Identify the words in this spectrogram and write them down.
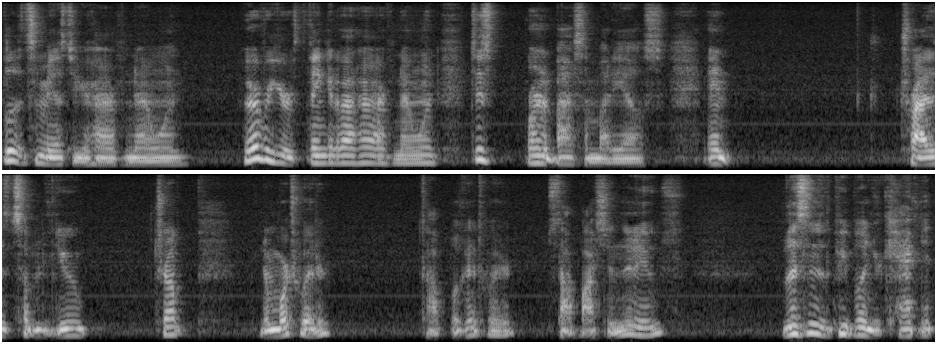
let somebody else do your hiring from now on. Whoever you're thinking about hiring from now on, just run it by somebody else and try something new. Trump, no more Twitter. Stop looking at Twitter. Stop watching the news. Listen to the people in your cabinet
